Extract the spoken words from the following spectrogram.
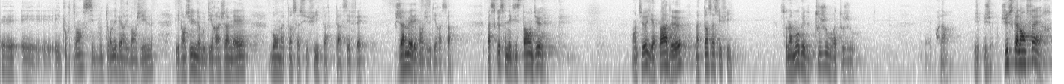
Et, pourtant, si vous tournez vers l'Évangile, l'Évangile ne vous dira jamais, bon, maintenant ça suffit, t'as as assez fait. Jamais l'Évangile dira ça. Parce que ça n'existe pas en Dieu. En Dieu, il n'y a pas de maintenant ça suffit. Son amour est de toujours à toujours. Voilà. Jusqu'à l'enfer.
